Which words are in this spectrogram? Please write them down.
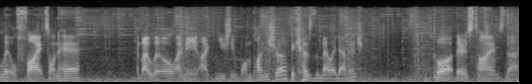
little fights on here. And by little, I mean I can usually one-punch her because of the melee damage. But there's times that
